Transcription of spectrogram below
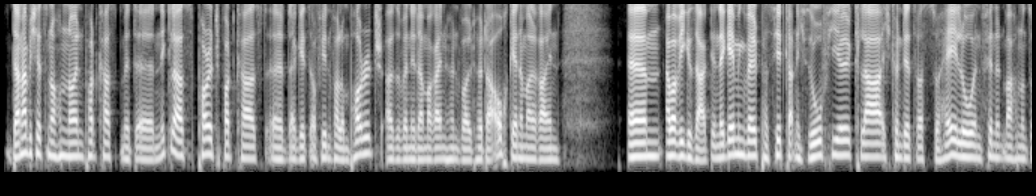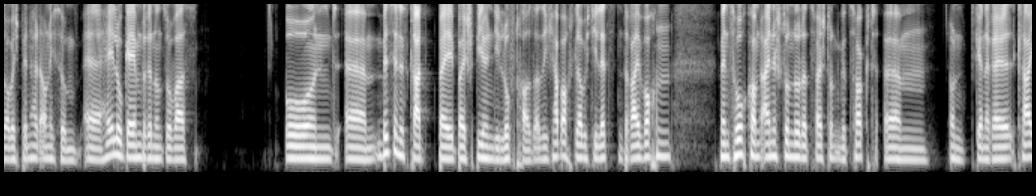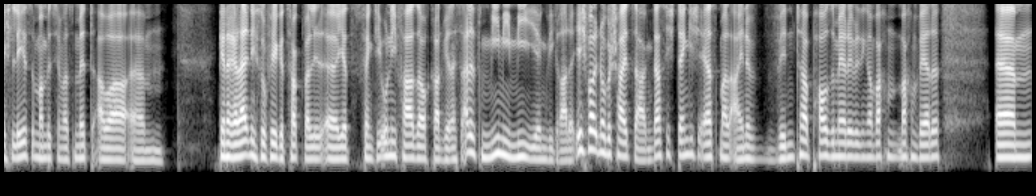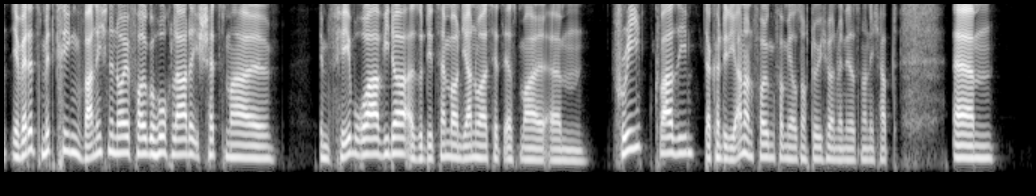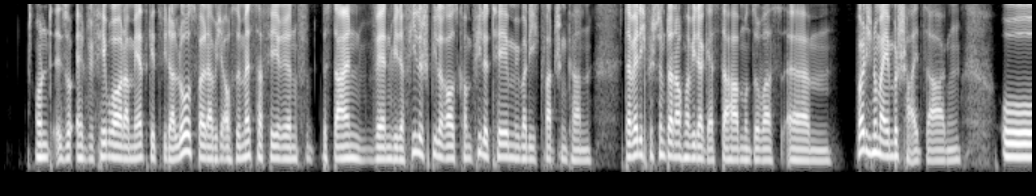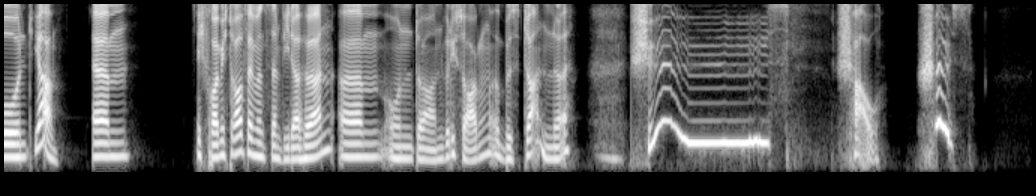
dann habe ich jetzt noch einen neuen Podcast mit äh, Niklas, Porridge Podcast. Äh, da geht es auf jeden Fall um Porridge. Also, wenn ihr da mal reinhören wollt, hört da auch gerne mal rein. Ähm, aber wie gesagt, in der Gaming-Welt passiert gerade nicht so viel. Klar, ich könnte jetzt was zu Halo Infinite machen und so, aber ich bin halt auch nicht so im äh, Halo-Game drin und sowas. Und ähm, ein bisschen ist gerade bei, bei Spielen die Luft raus. Also ich habe auch, glaube ich, die letzten drei Wochen, wenn es hochkommt, eine Stunde oder zwei Stunden gezockt. Ähm, und generell, klar, ich lese immer ein bisschen was mit, aber ähm, generell halt nicht so viel gezockt, weil äh, jetzt fängt die Uni-Phase auch gerade wieder. Das ist alles Mimimi irgendwie gerade. Ich wollte nur Bescheid sagen, dass ich, denke ich, erstmal eine Winterpause mehr oder weniger machen, werde. Ähm, ihr werdet es mitkriegen, wann ich eine neue Folge hochlade. Ich schätze mal im Februar wieder. Also Dezember und Januar ist jetzt erstmal ähm, free quasi. Da könnt ihr die anderen Folgen von mir aus noch durchhören, wenn ihr das noch nicht habt. Ähm, und so entweder Februar oder März geht es wieder los, weil da habe ich auch Semesterferien. Bis dahin werden wieder viele Spiele rauskommen, viele Themen, über die ich quatschen kann. Da werde ich bestimmt dann auch mal wieder Gäste haben und sowas. Ähm, wollte ich nur mal eben Bescheid sagen. Und ja, ähm, ich freue mich drauf, wenn wir uns dann wieder hören. Ähm, und dann würde ich sagen, bis dann, ne? Tschüss. Ciao. Tschüss.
